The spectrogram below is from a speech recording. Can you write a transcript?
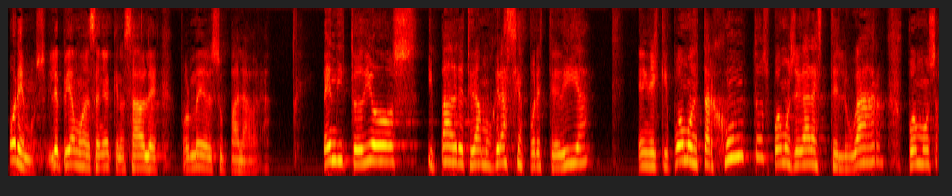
oremos y le pidamos al Señor que nos hable por medio de su palabra. Bendito Dios y Padre, te damos gracias por este día en el que podemos estar juntos, podemos llegar a este lugar, podemos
